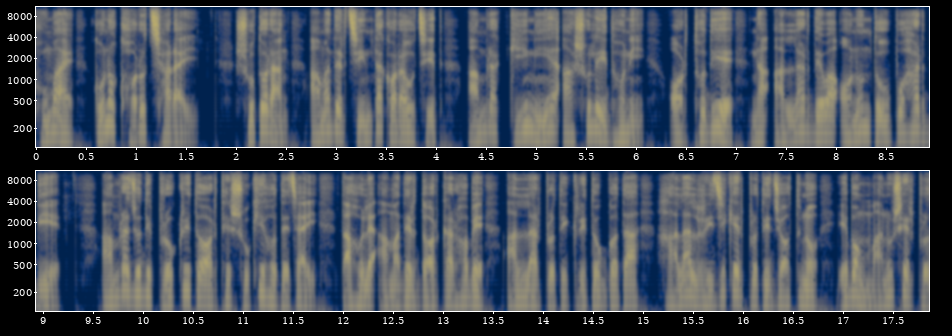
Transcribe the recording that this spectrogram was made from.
ঘুমায়, কোনো খরচ ছাড়াই। সুতরাং আমাদের চিন্তা করা উচিত, আমরা কি নিয়ে আসলেই ধনী, অর্থ দিয়ে না আল্লাহর দেওয়া অনন্ত উপহার দিয়ে। আমরা যদি প্রকৃত অর্থে সুখী হতে চাই, তাহলে আমাদের দরকার হবে আল্লাহর প্রতি কৃতজ্ঞতা, হালাল রিজিকের প্রতি যত্ন এবং মানুষের প্রতি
